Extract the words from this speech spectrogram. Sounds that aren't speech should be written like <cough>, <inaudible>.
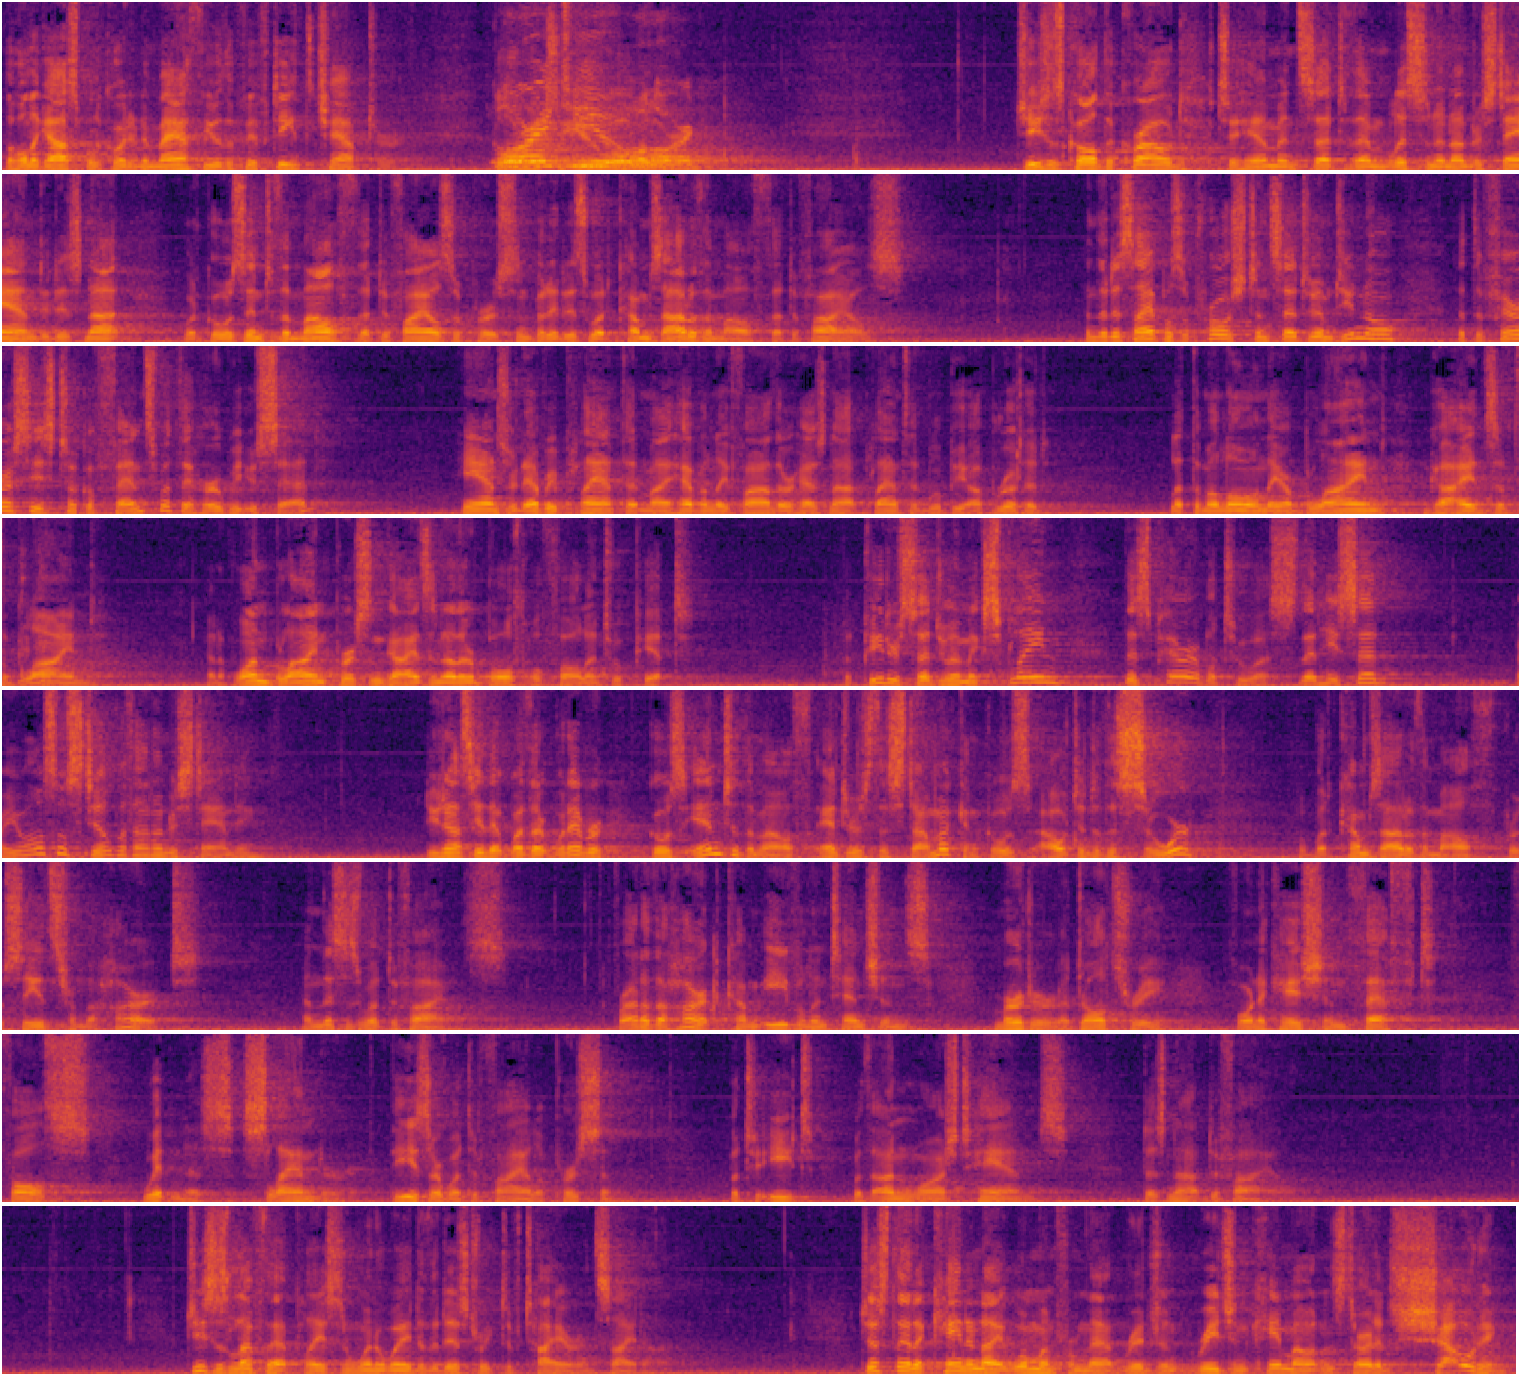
The Holy Gospel according to Matthew, the 15th chapter. Glory, to you, O Lord. Jesus called the crowd to him and said to them, Listen and understand. It is not what goes into the mouth that defiles a person, but it is what comes out of the mouth that defiles. And the disciples approached and said to him, Do you know that the Pharisees took offense when they heard what you said? He answered, Every plant that my heavenly Father has not planted will be uprooted. Let them alone. They are blind guides of the blind. And if one blind person guides another, both will fall into a pit. But Peter said to him, Explain this parable to us. Then he said, Are you also still without understanding? Do you not see that whether, whatever goes into the mouth enters the stomach and goes out into the sewer? But what comes out of the mouth proceeds from the heart, and this is what defiles. For out of the heart come evil intentions murder, adultery, fornication, theft, false witness, slander. These are what defile a person. But to eat with unwashed hands does not defile. Jesus left that place and went away to the district of Tyre and Sidon. Just then, a Canaanite woman from that region, region came out and started shouting,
